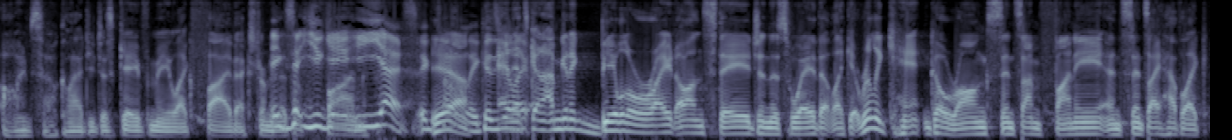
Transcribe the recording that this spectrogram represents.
oh, I'm so glad you just gave me like five extra minutes. Exactly. Of You fun. get yes, Yeah, totally. Because you're and like, it's gonna, I'm gonna be able to write on stage in this way that like it really can't go wrong since I'm funny and since I have like,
